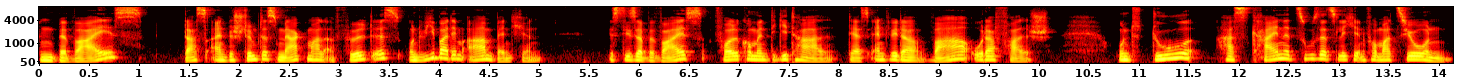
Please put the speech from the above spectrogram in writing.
ein Beweis, dass ein bestimmtes Merkmal erfüllt ist und wie bei dem Armbändchen ist dieser Beweis vollkommen digital. Der ist entweder wahr oder falsch. Und du hast keine zusätzliche Information,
